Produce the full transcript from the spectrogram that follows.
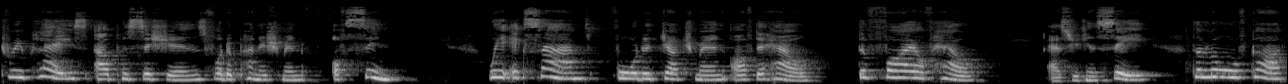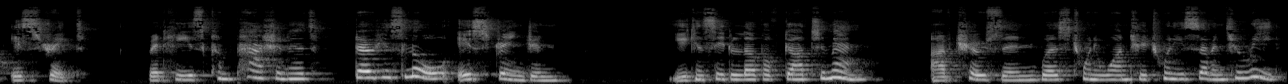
to replace our positions for the punishment of sin. We exempt for the judgment of the hell, the fire of hell. As you can see, the law of God is strict, but he is compassionate, though his law is stringent. You can see the love of God to men I've chosen verse 21 to 27 to read.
